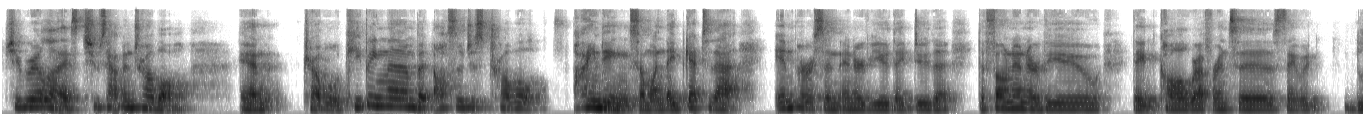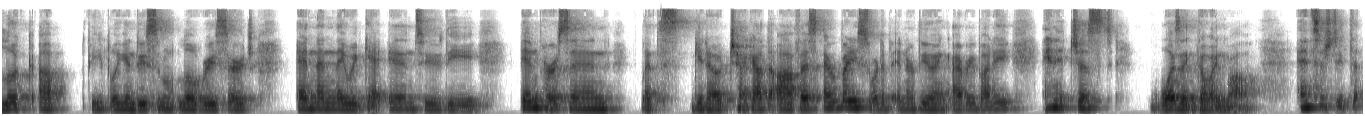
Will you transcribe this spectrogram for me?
she realized she was having trouble and trouble keeping them, but also just trouble finding someone. They'd get to that in-person interview, they'd do the, the phone interview, they'd call references, they would look up people, you can do some little research, and then they would get into the in-person, let's, you know, check out the office. Everybody's sort of interviewing everybody. And it just wasn't going well. And so she th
